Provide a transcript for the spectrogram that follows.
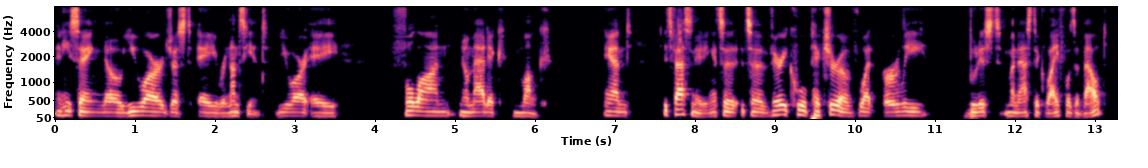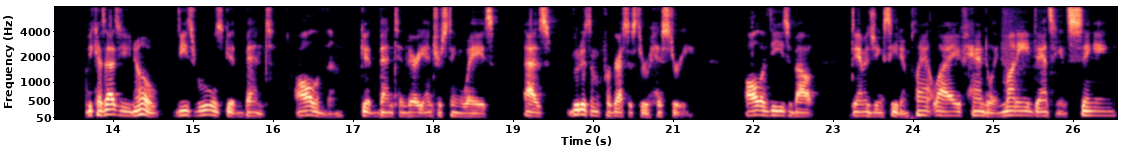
And he's saying, no, you are just a renunciant. You are a full on nomadic monk. And it's fascinating. It's a it's a very cool picture of what early Buddhist monastic life was about. Because as you know, these rules get bent. All of them get bent in very interesting ways as Buddhism progresses through history. All of these about damaging seed and plant life, handling money, dancing and singing,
